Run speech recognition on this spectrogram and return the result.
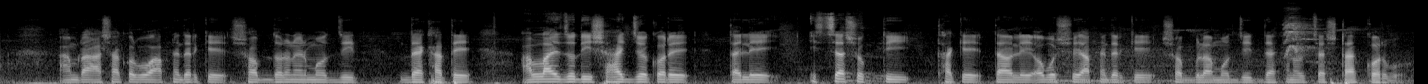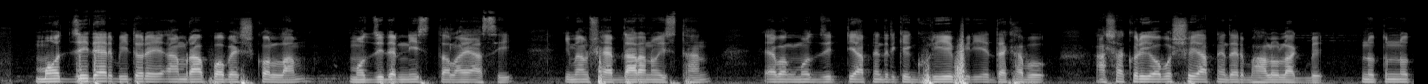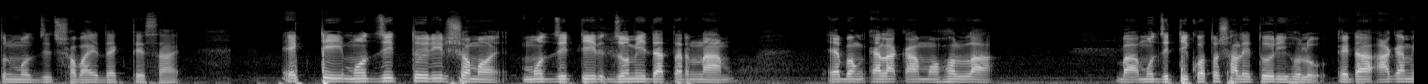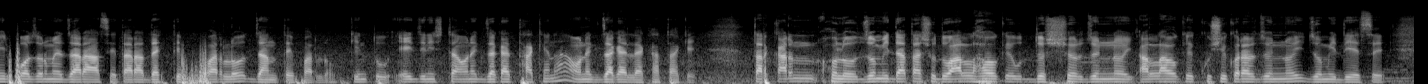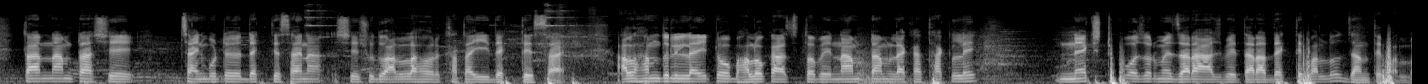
আমরা আশা করব আপনাদেরকে সব ধরনের মসজিদ দেখাতে আল্লাহ যদি সাহায্য করে তাহলে ইচ্ছা শক্তি থাকে, তাহলে অবশ্যই আপনাদেরকে সবগুলা মসজিদ দেখানোর চেষ্টা করব। মসজিদের ভিতরে আমরা প্রবেশ করলাম। মসজিদের নিচতলায় আছি। ইমাম সাহেব দাঁড়ানো স্থান এবং মসজিদটি আপনাদেরকে ঘুরিয়ে ফিরিয়ে দেখাবো। আশা করি অবশ্যই আপনাদের ভালো লাগবে। নতুন নতুন মসজিদ সবাই দেখতে চায়। একটি মসজিদ তৈরির সময় মসজিদটির জমিদাতার নাম এবং এলাকা মহল্লা বা মসজিদটি কত সালে তৈরি হলো, এটা আগামীর প্রজন্মে যারা আছে তারা দেখতে পারল, জানতে পারল। কিন্তু এই জিনিসটা অনেক জায়গায় থাকে না, অনেক জায়গায় লেখা থাকে। তার কারণ হলো জমিদাতা শুধু আল্লাহকে উদ্দেশ্যের জন্যই, আল্লাহকে খুশি করার জন্যই জমি দিয়েছে। তার নামটা সে সাইনবোর্ডে দেখতে চায় না, সে শুধু আল্লাহর খাতাই দেখতে চায়। আলহামদুলিল্লাহ, এটাও ভালো কাজ, তবে নাম টাম লেখা থাকলে নেক্সট প্রজন্মে যারা আসবে, তারা দেখতে পারল, জানতে পারল।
